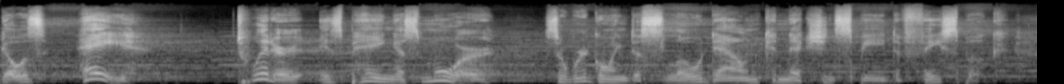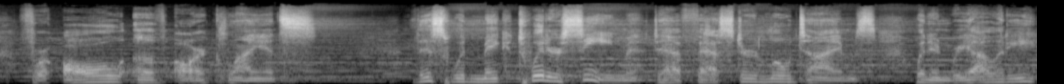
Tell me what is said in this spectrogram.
goes, hey, Twitter is paying us more, so we're going to slow down connection speed to Facebook for all of our clients. This would make Twitter seem to have faster load times, when in reality,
